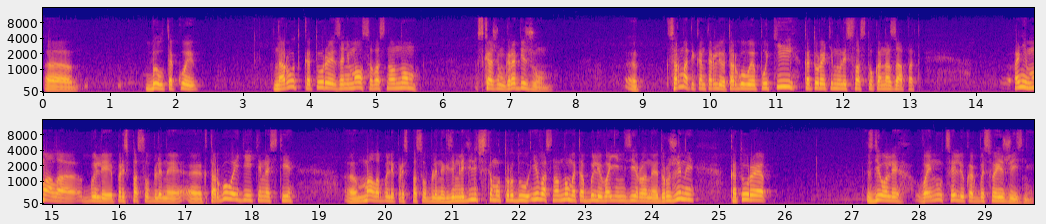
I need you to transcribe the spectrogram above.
был такой народ, который занимался в основном, скажем, грабежом. Э, Сарматы контролируют торговые пути, которые тянулись с востока на запад. Они мало были приспособлены э, к торговой деятельности, э, мало были приспособлены к земледелическому труду, и в основном это были военизированные дружины, которые сделали войну целью как бы своей жизни.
